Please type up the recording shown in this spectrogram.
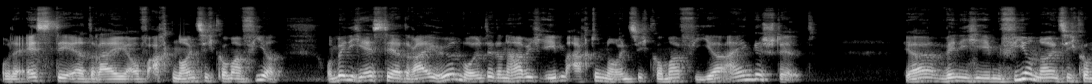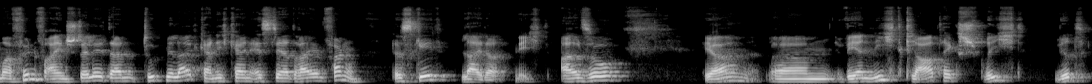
oder SDR 3 auf 98,4. Und wenn ich SDR 3 hören wollte, dann habe ich eben 98,4 eingestellt. Ja, wenn ich eben 94,5 einstelle, dann tut mir leid, kann ich kein SDR 3 empfangen. Das geht leider nicht. Also, ja, ähm, wer nicht Klartext spricht, wird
